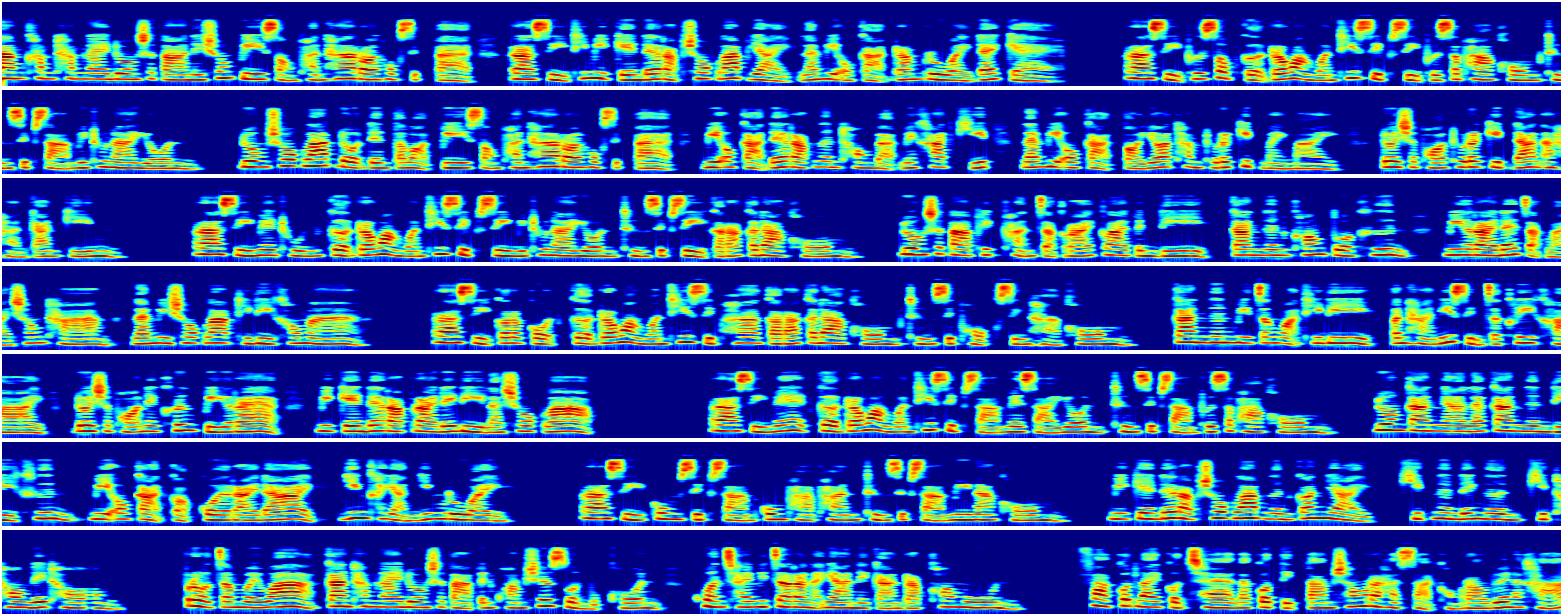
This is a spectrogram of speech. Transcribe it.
ตามคำทำนายดวงชะตาในช่วงปี 2568 ราศีที่มีเกณฑ์ได้รับโชคลาภใหญ่ และมีโอกาสร่ำรวยได้แก่ ราศีพฤษภเกิดระหว่างวันที่ 14 พฤษภาคม ถึง 13 มิถุนายน ดวงโชคลาภโดดเด่นตลอดปี 2568 มีโอกาสได้รับเงินทองแบบไม่คาดคิด และมีโอกาสต่อยอดทำธุรกิจใหม่ๆ โดยเฉพาะธุรกิจด้านอาหารการกินราศีเมถุนเกิดระหว่างวันที่ 14 มิถุนายน ถึง 14 กรกฎาคม ดวงชะตาพลิกผันจากร้ายกลายเป็นดี การเงินคล่องตัวขึ้น มีรายได้จากหลายช่องทาง และมีโชคลาภที่ดีเข้ามา ราศีกรกฎเกิดระหว่างวันที่ 15 กรกฎาคม ถึง 16 สิงหาคม การเงินมีจังหวะที่ดี ปัญหาหนี้สินจะคลี่คลาย โดยเฉพาะในครึ่งปีแรก มีเกณฑ์ได้รับรายได้ดีและโชคลาภราศีเมษเกิดระหว่างวันที่ 13 เมษายน ถึง 13 พฤษภาคม ดวงการงานและการเงินดีขึ้น มีโอกาสกอบโกยรายได้ ยิ่งขยันยิ่งรวย ราศีกุม 13 กุมภาพันธ์ ถึง 13 มีนาคม มีเกณฑ์ได้รับโชคลาภเงินก้อนใหญ่ คิดเงินได้เงิน คิดทองได้ทอง โปรดจำไว้ว่าการทำนายดวงชะตาเป็นความเชื่อส่วนบุคคล ควรใช้วิจารณญาณในการรับข้อมูล ฝากกดไลค์ กดแชร์ และกดติดตามช่องรหัสศาสตร์ของเราด้วยนะคะ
